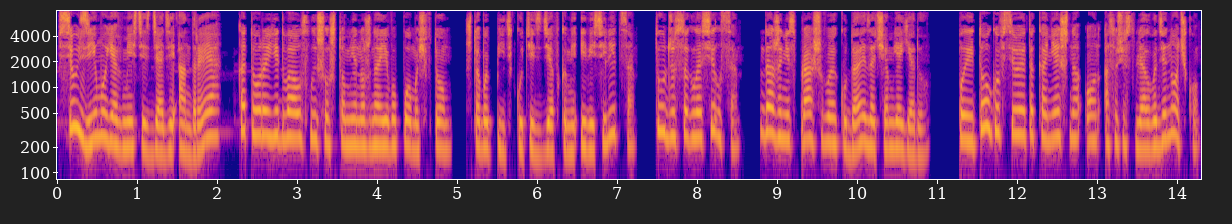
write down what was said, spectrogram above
Всю зиму я вместе с дядей Андреа, который едва услышал, что мне нужна его помощь в том, чтобы пить, кутить с девками и веселиться, тут же согласился, даже не спрашивая, куда и зачем я еду. По итогу все это, конечно, он осуществлял в одиночку.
